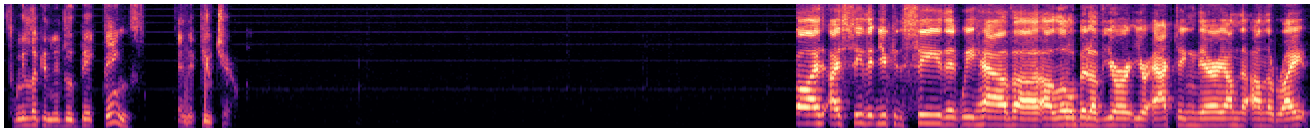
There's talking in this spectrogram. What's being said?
So we're looking to do big things in the future. Well, I, I see that you can see that we have uh, a little bit of your your acting there on the on the right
